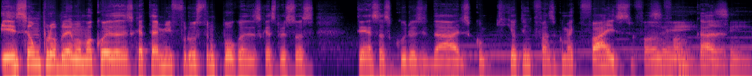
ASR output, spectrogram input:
esse é um problema, uma coisa às vezes que até me frustra um pouco, às vezes que as pessoas têm essas curiosidades, o que, que eu tenho que fazer, como é que faz? Eu falo, sim, eu falo cara, sim.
